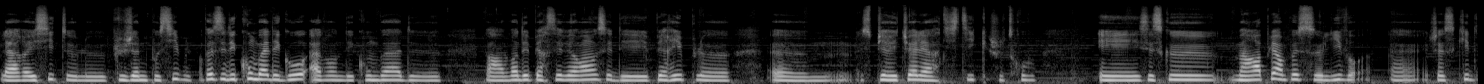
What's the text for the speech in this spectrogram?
la réussite le plus jeune possible. En fait, c'est des combats d'ego avant des combats de enfin, des persévérances et des périples euh, spirituels et artistiques, je trouve. Et c'est ce que m'a rappelé un peu ce livre, euh, Just Kid,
